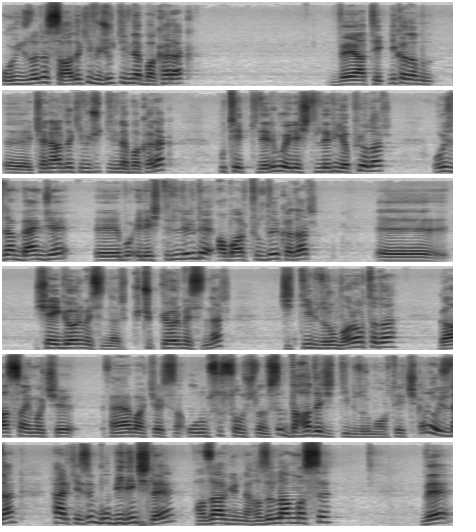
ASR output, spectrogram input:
oyuncuların sahadaki vücut diline bakarak veya teknik adamın e, kenardaki vücut diline bakarak bu tepkileri, bu eleştirileri yapıyorlar. O yüzden bence e, bu eleştirileri de abartıldığı kadar e, şey görmesinler, küçük görmesinler. Ciddi bir durum var ortada. Galatasaray maçı Fenerbahçe açısından olumsuz sonuçlanırsa daha da ciddi bir durum ortaya çıkar. O yüzden herkesin bu bilinçle pazar gününe hazırlanması ve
